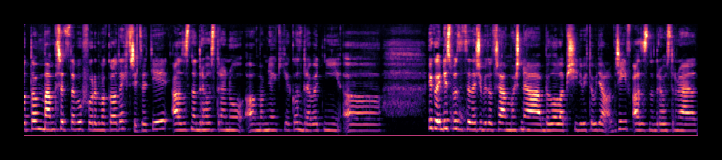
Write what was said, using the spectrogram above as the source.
o tom mám představu furt okolo těch 30, ale zase na druhou stranu uh, mám nějaký jako zdravotní uh, jako indispozice, takže by to třeba možná bylo lepší, kdybych to udělala dřív, ale zase na druhou stranu já nad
